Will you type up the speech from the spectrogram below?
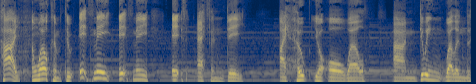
Hi, and welcome to It's Me, It's Me, It's FND. I hope you're all well and doing well in the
